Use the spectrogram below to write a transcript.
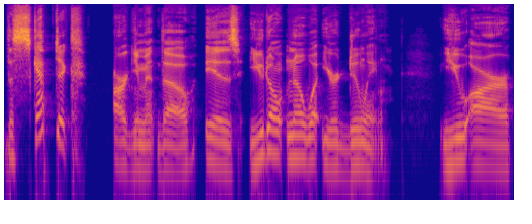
The skeptic argument, though, is you don't know what you're doing. You are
